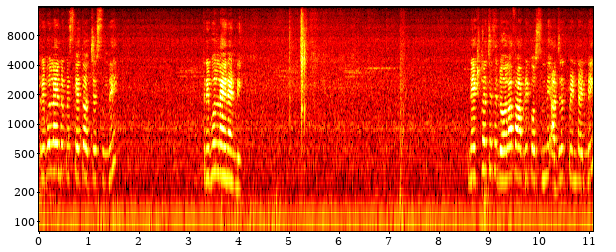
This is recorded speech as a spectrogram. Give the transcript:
త్రిబుల్ నైన్ రూపీస్కి అయితే వచ్చేస్తుంది. త్రిబుల్ నైన్ అండి. నెక్స్ట్ వచ్చేసి డోలా ఫ్యాబ్రిక్ వస్తుంది. అజరత్ ప్రింట్ అండి.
